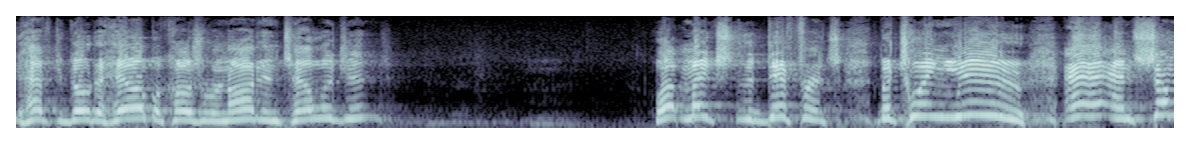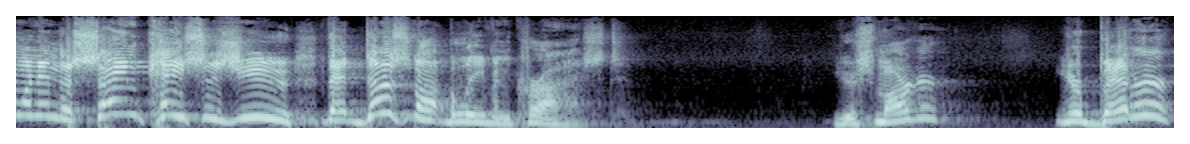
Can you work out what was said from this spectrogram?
have to go to hell because we're not intelligent? What makes the difference between you and, someone in the same case as you that does not believe in Christ? You're smarter? You're better?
